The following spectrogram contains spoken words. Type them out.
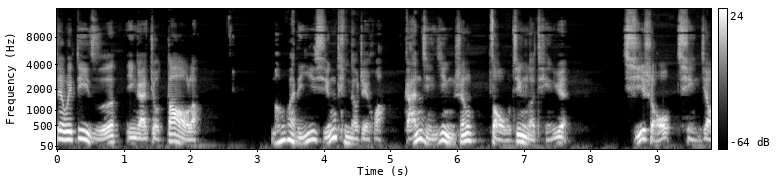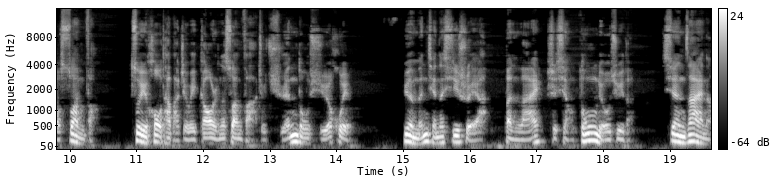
这位弟子应该就到了。”门外的一行听到这话，赶紧应声走进了庭院，起手请教算法。最后，他把这位高人的算法就全都学会了。院门前的溪水啊，本来是向东流去的，现在呢，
